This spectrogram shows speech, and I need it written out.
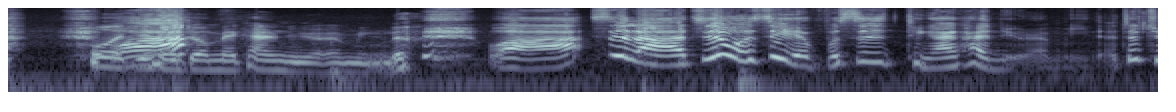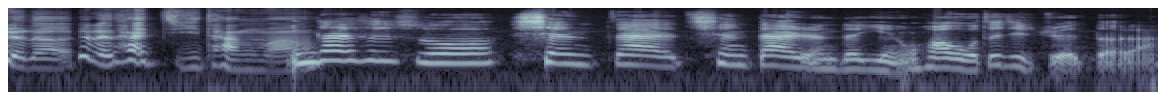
我已经很久没看女人迷了。哇，是啦，其实我自己也不是挺爱看女人迷的，就觉得有点太鸡汤嘛。应该是说现在现代人的演化，我自己觉得啦。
